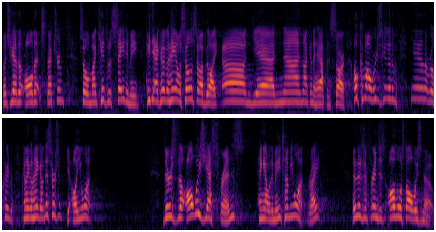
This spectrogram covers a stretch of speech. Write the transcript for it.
Don't you have all that spectrum? So when my kids would say to me, hey, Dad, can I go hang out with so and so? I'd be like, oh, yeah, nah, not going to happen. Sorry. Oh, come on, we're just going to go to yeah, not real crazy. Can I go hang out with this person? Yeah, all you want. There's the always yes friends. Hang out with them anytime you want, right? Then there's the friends that's almost always no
